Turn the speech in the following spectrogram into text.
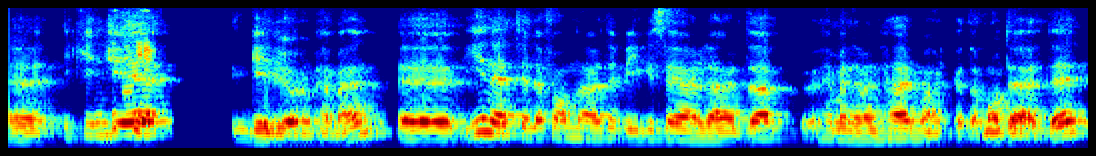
Ee, ikinciye Peki. geliyorum hemen. Ee, yine telefonlarda, bilgisayarlarda hemen hemen her markada, modelde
